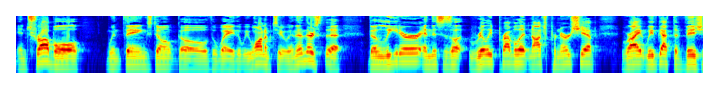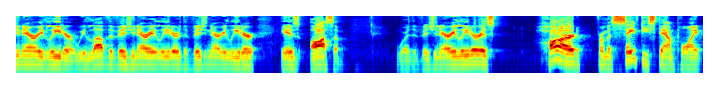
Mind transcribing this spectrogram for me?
in trouble when things don't go the way that we want them to, and then there's the the leader, and this is a really prevalent in entrepreneurship, right? We've got the visionary leader. We love the visionary leader. The visionary leader is awesome. Where the visionary leader is hard from a safety standpoint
